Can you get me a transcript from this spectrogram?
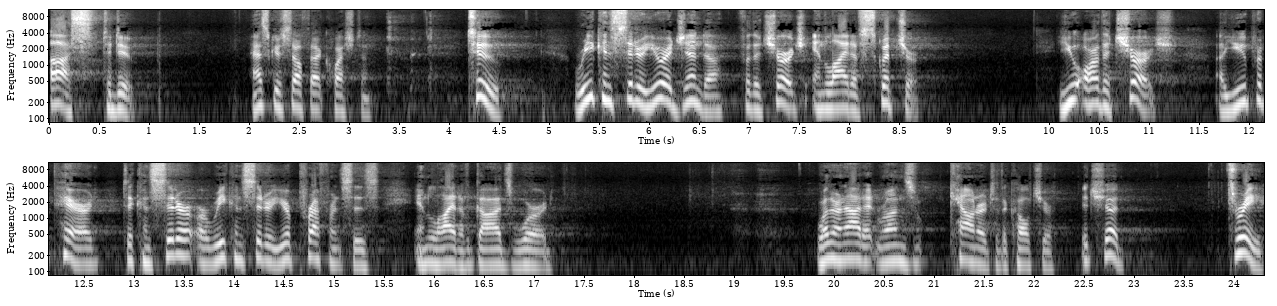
us, to do? Ask yourself that question. Two, reconsider your agenda for the church in light of Scripture. You are the church. Are you prepared to consider or reconsider your preferences in light of God's Word? Whether or not it runs counter to the culture, it should. Three,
